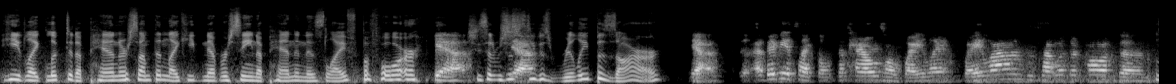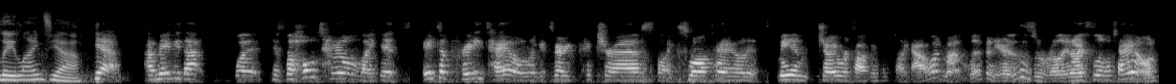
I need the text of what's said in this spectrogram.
he like looked at a pen or something like he'd never seen a pen in his life before. Yeah. And she said it was just Yeah. he was really bizarre. Yeah. Uh, Maybe it's like the, the towns on wayla- waylines. Is that what they're called? The Ley lines, yeah. Yeah, uh, maybe that's what because the whole town, like it's it's a pretty town, like it's very picturesque, like small town. It's me and Joe were talking. It's like I wouldn't mind living here. This is a really nice little town.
